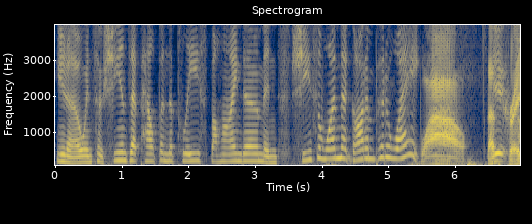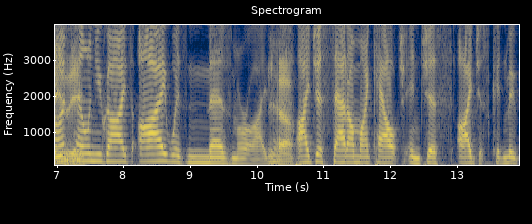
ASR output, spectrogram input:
You know, and so she ends up helping the police behind him, and she's the one that got him put away. Wow. That's It- crazy. I'm telling you guys, I was mesmerized. Yeah. I just sat on my couch and just, I just couldn't move.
